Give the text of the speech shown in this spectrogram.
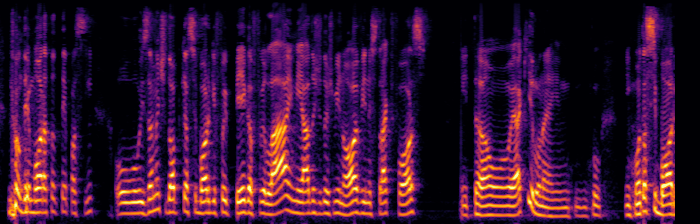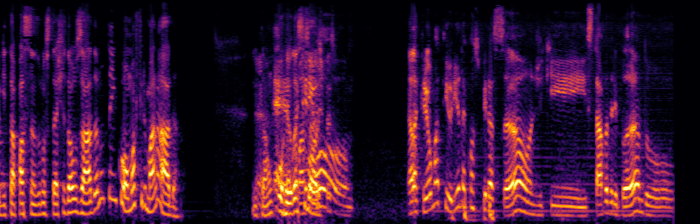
não demora tanto tempo assim. O exame antidoping que a Cyborg foi pega foi lá em meados de 2009 no Strike Force. Então é aquilo, né? Enquanto a Cyborg está passando nos testes da usada, não tem como afirmar nada. Então é, correu da Cyborg. Ela criou uma teoria da conspiração de que estava driblando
